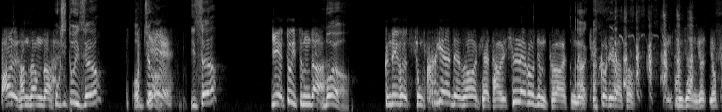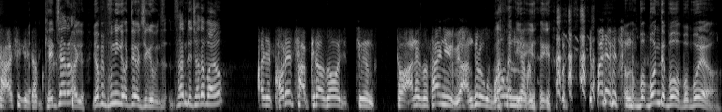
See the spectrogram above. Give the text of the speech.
아유, 감사합니다. 혹시 또 있어요? 없죠? 예. 있어요? 예, 또 있습니다. 뭐요? 근데 이거 좀 크게 해야 돼서 제가 잠시 실내로 좀 들어가겠습니다. 아. 길거리라서. 잠시만, 옆, 옆에 아시길 잡고. 괜찮아. 옆에 분위기 어때요, 지금? 사람들이 쳐다봐요? 아, 이제 거래처 앞이라서 지금 저 안에서 사장님이 왜 안 들어오고 뭐 하고 있느냐고. 예, 예, 예. 빨리 어, 하겠습니다. 뭐, 뭔데, 뭐, 뭐, 뭐예요?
